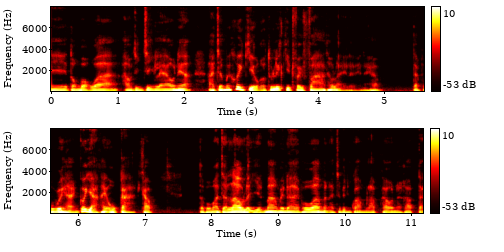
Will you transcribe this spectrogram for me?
นี่ต้องบอกว่าเอาจริง ๆ แล้วเนี่ยอาจจะไม่ค่อยเกี่ยวกับธุรกิจไฟฟ้าเท่าไหร่เลยนะครับ แต่ผู้บริหารก็อยากให้โอกาสครับ แต่ผมอาจจะเล่าละเอียดมากไม่ได้ เพราะว่ามันอาจจะเป็นความลับเขานะครับ แต่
